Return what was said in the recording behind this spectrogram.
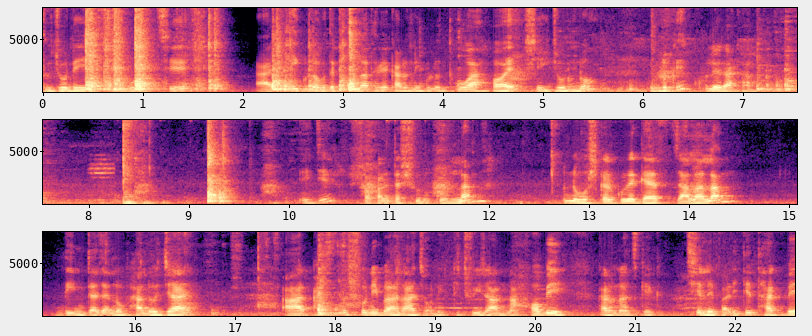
দুজনে বলছে আর এগুলো আমাদের খোলা থাকে কারণ এগুলো ধোয়া হয় সেই জন্য এগুলোকে খুলে রাখা হয়। এই যে সকালটা শুরু করলাম। নমস্কার করে গ্যাস জ্বালালাম। দিনটা যেন ভালো যায়। আর আজ তো শনিবার, আজ অনেক কিছুই রান্না হবে কারণ আজকে ছেলে বাড়িতে থাকবে,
